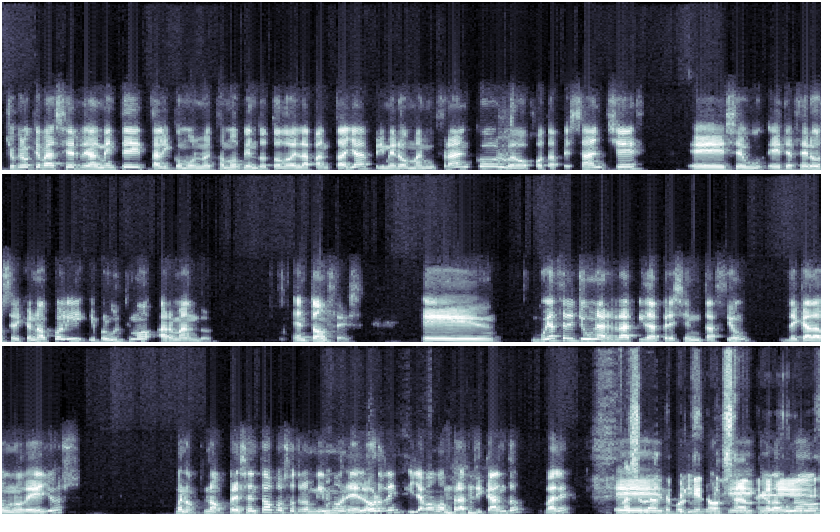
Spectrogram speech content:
yo creo que va a ser realmente tal y como nos estamos viendo todos en la pantalla. Primero Manu Franco, luego JP Sánchez, eh, eh, tercero Sergio Napoli y por último Armando. Entonces, voy a hacer yo una rápida presentación de cada uno de ellos. Bueno, no, presentaos vosotros mismos en el orden y ya vamos practicando, ¿vale? Más Eh, hace porque no sabe. cada uno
